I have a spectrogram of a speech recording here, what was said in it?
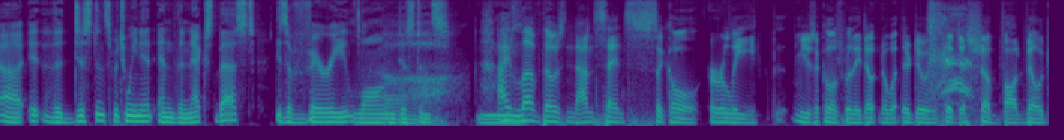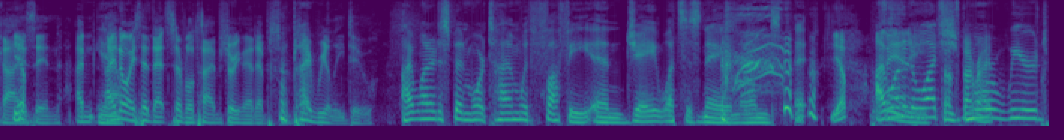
uh it, the distance between it and the next best is a very long distance I love those nonsensical early musicals where they don't know what they're doing. They just shove vaudeville guys in. I'm, Yeah. I know I said that several times during that episode, but I really do. I wanted to spend more time with Fuffy and Jay, what's his name, and uh, Yep. I wanted to watch Sounds more right. weird,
